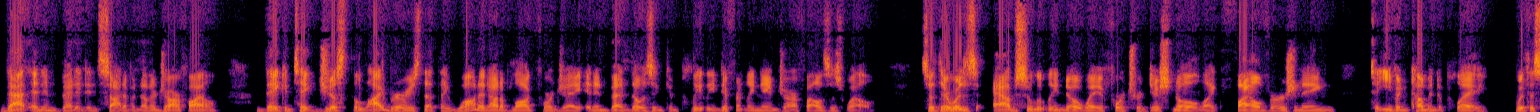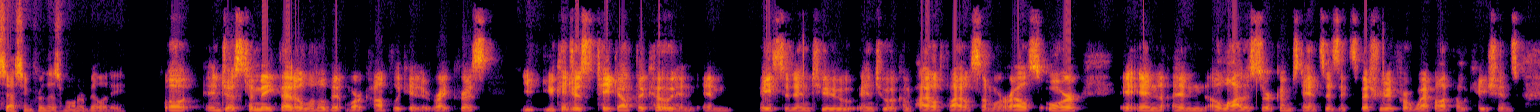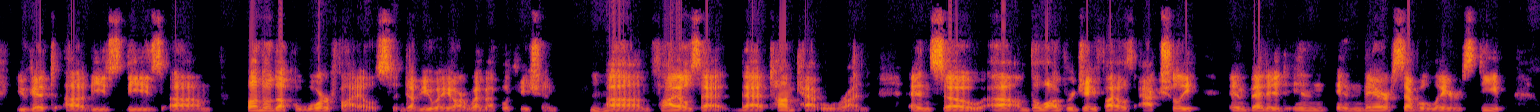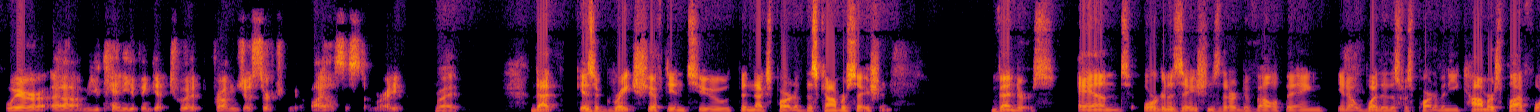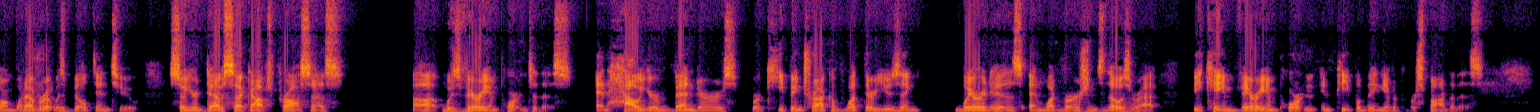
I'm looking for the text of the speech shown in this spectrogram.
that and embed it inside of another jar file they could take just the libraries that they wanted out of log4j and embed those in completely differently named jar files as well. So there was absolutely no way for traditional like file versioning to even come into play with assessing for this vulnerability. Well, and just to make that a little bit more complicated, right, Chris? You, you can just take out the code and, and paste it into into a compiled file somewhere else, or in in a lot of circumstances, especially for web applications, you get uh, these these um, bundled up WAR files, WAR web application mm-hmm. um, files that that Tomcat will run, and so um, the log4j file is actually embedded in in there several layers deep, where um, you can't even get to it from just searching your file system, right? Right. That is a great shift into the next part of this conversation. Vendors and organizations that are developing, you know, whether this was part of an e-commerce platform, whatever it was built into. So your DevSecOps process uh, was very important to this, and how your vendors were keeping track of what they're using, where it is, and what versions those are at became very important in people being able to respond to this.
